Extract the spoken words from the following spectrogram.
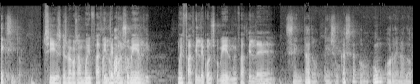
Éxito. Sí, es que es una cosa muy fácil de baja, consumir. fácil. Muy fácil de consumir, muy fácil de... Sentado en su casa con un ordenador.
